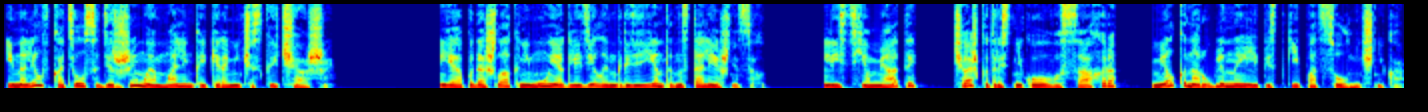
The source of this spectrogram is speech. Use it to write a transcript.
и налил в котел содержимое маленькой керамической чаши. Я подошла к нему и оглядела ингредиенты на столешницах. Листья мяты, чашка тростникового сахара, мелко нарубленные лепестки подсолнечника.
